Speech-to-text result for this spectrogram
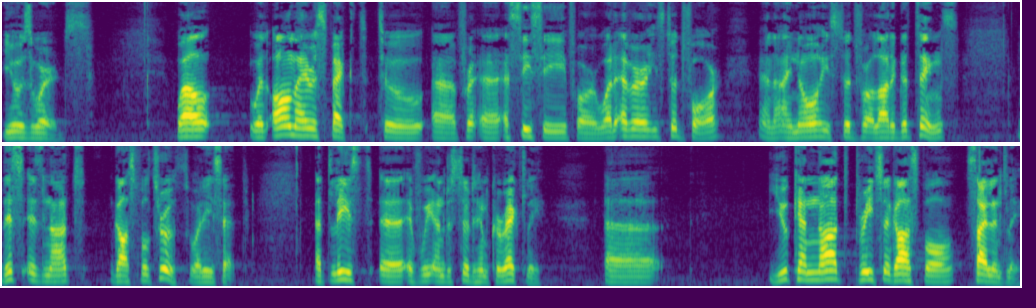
use words. Well, with all my respect to uh, uh, Assisi for whatever he stood for, and I know he stood for a lot of good things, this is not gospel truth, what he said. At least uh, if we understood him correctly. Uh, you cannot preach the gospel silently.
